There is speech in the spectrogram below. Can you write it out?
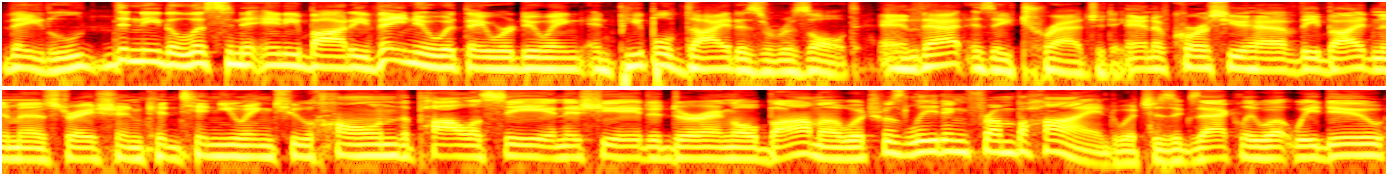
they didn't need to listen to anybody they knew what they were doing and people died as a result. And, and that is a tragedy. and of course you have the biden administration continuing to hone the policy initiated during obama Obama, which was leading from behind, which is exactly what we do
